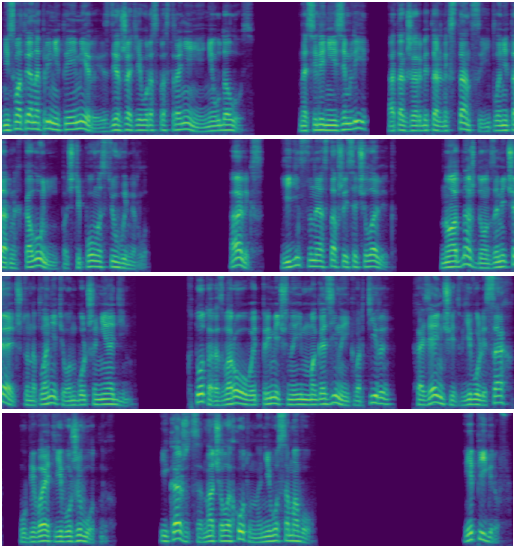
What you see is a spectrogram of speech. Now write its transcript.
Несмотря на принятые меры, сдержать его распространение не удалось. Население Земли а также орбитальных станций и планетарных колоний, почти полностью вымерло. Алекс – единственный оставшийся человек. Но однажды он замечает, что на планете он больше не один. Кто-то разворовывает примеченные им магазины и квартиры, хозяйничает в его лесах, убивает его животных. И, кажется, начал охоту на него самого. Эпиграф.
